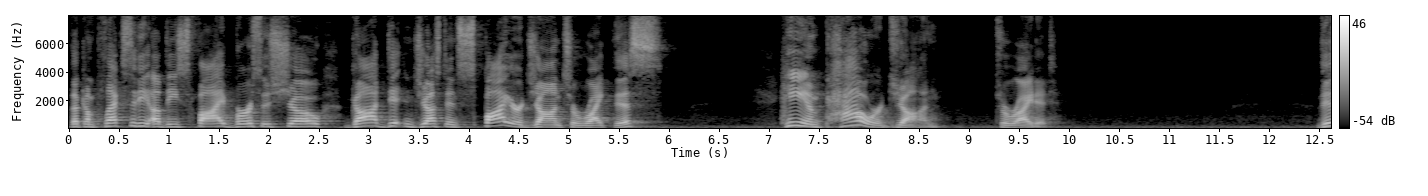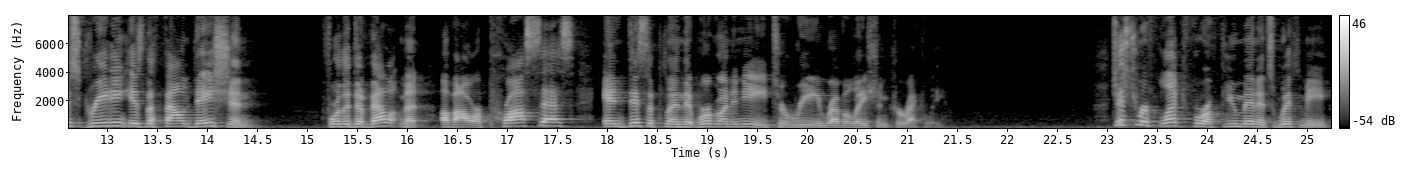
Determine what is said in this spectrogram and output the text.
The complexity of these five verses show God didn't just inspire John to write this, he empowered John to write it. This greeting is the foundation for the development of our process and discipline that we're going to need to read Revelation correctly. Just reflect for a few minutes with me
